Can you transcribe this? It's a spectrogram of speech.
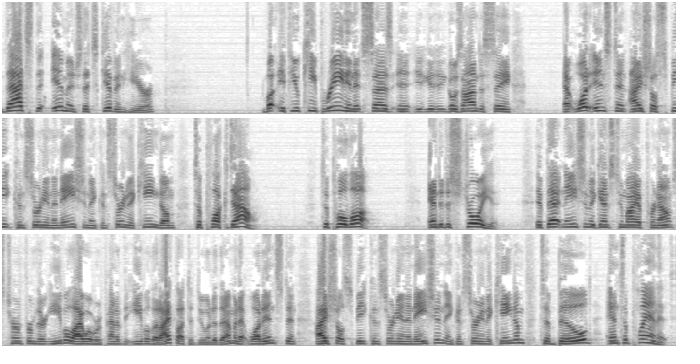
that's the image that's given here. But if you keep reading, it says, it goes on to say, at what instant I shall speak concerning a nation and concerning a kingdom to pluck down, to pull up, and to destroy it. If that nation against whom I have pronounced turn from their evil, I will repent of the evil that I thought to do unto them. And at what instant I shall speak concerning a nation and concerning a kingdom to build and to plan it.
